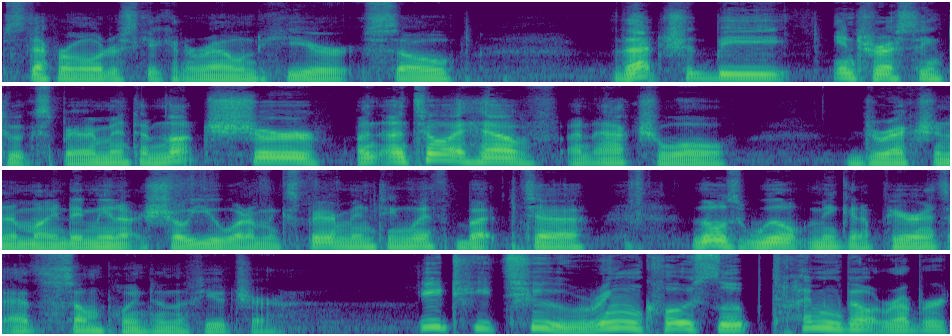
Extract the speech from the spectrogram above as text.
stepper motors kicking around here. So that should be interesting to experiment. I'm not sure until I have an actual direction in mind. I may not show you what I'm experimenting with, but uh, those will make an appearance at some point in the future. GT2 ring closed loop timing belt rubber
